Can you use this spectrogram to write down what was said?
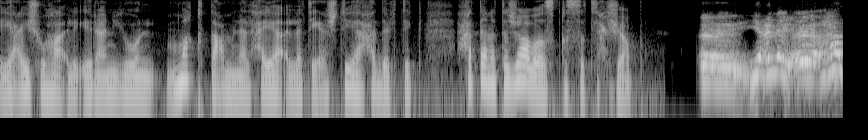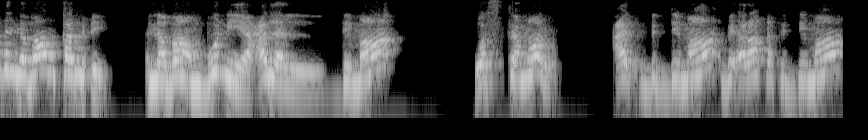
يعيشها الإيرانيون مقطع من الحياة التي عشتيها حضرتك حتى نتجاوز قصة الحجاب آه يعني آه هذا النظام قمعي نظام بني على الدماء واستمر بالدماء بإراقة الدماء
